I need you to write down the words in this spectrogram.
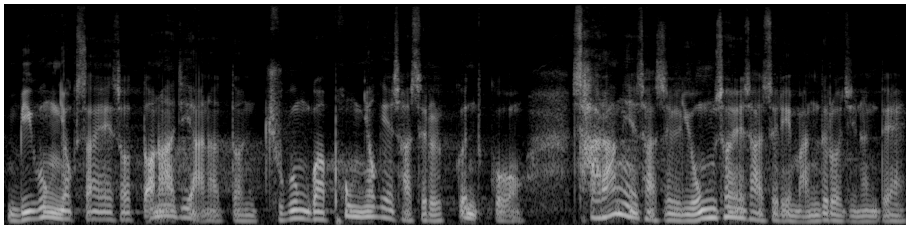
미국 역사에서 떠나지 않았던 죽음과 폭력의 사슬을 끊고 사랑의 사슬, 용서의 사슬이 만들어지는데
